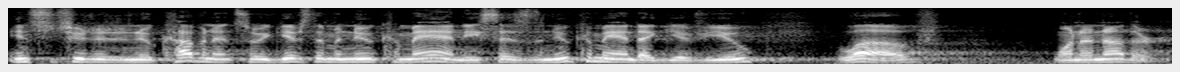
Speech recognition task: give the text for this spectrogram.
instituted a new covenant, so he gives them a new command. He says, The new command I give you love one another.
